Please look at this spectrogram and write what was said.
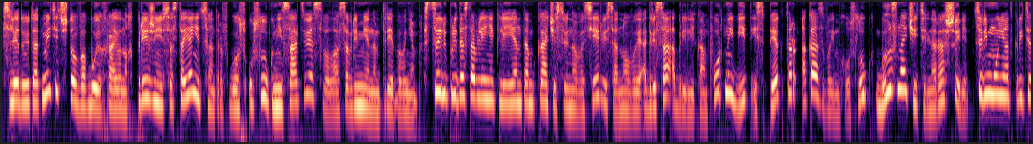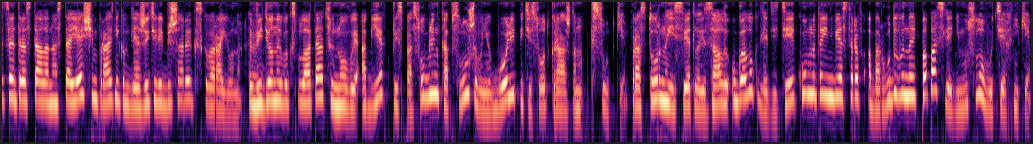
Следует отметить, что в обоих районах прежнее состояние центров госуслуг не соответствовало современным требованиям. С целью предоставления клиентам качественного сервиса новые адреса обрели комфортный вид и спектр оказываемых услуг был значительно расширен. Церемония открытия центра стала настоящим праздником для жителей Бешарыкского района. Введенный в эксплуатацию новый объект приспособлен к обслуживанию более 500 граждан в сутки. Просторные и светлые залы, уголок для детей, комната инвесторов оборудованы по последнему последнему слову техники.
